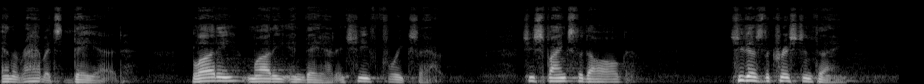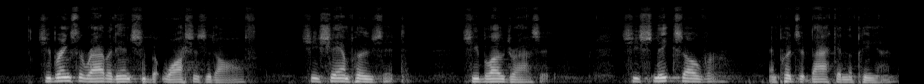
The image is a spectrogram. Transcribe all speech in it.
and the rabbit's dead, bloody, muddy, and dead. And she freaks out. She spanks the dog. She does the Christian thing. She brings the rabbit in, she washes it off. She shampoos it. She blow dries it. She sneaks over and puts it back in the pen.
